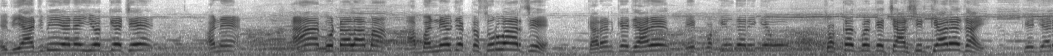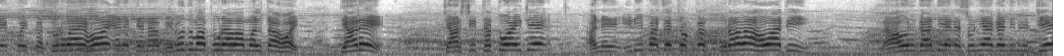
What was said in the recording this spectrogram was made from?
એ વ્યાજબી અને યોગ્ય છે. અને આ ગોટાળામાં આ બંને જે કસૂરવાર છે, કારણ કે જ્યારે એક વકીલ તરીકે હું ચોક્કસ પર કે ચાર્જશીટ ક્યારે થાય, કે જ્યારે કોઈ કસૂરવાર હોય અને તેના વિરુદ્ધમાં પુરાવા મળતા હોય, ત્યારે ચાર્જશીટ થતું હોય છે અને ઈડી પાસે ચોક્કસ પુરાવા હોવાથી રાહુલ ગાંધી અને સોનિયા ગાંધી વિરુદ્ધ જે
